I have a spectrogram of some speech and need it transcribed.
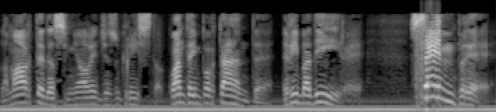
la morte del Signore Gesù Cristo. Quanto è importante ribadire sempre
